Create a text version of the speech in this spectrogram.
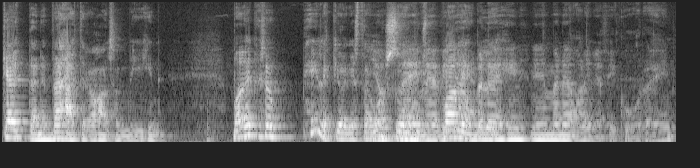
käyttää ne vähät rahansa niihin, vai eikö se ole heillekin oikeastaan Jos ne ei mene videopeleihin, niin ne menee animefiguureihin.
